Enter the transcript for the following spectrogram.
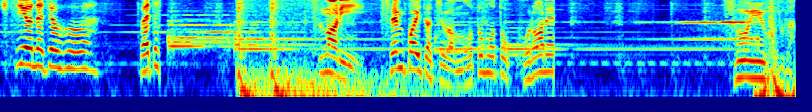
必要な情報は私。つまり先輩たちはもともと来られ。そういうことだ。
